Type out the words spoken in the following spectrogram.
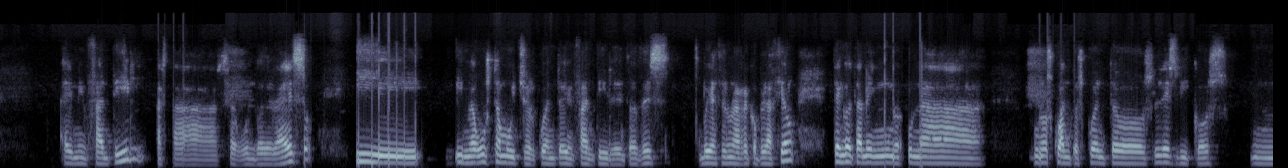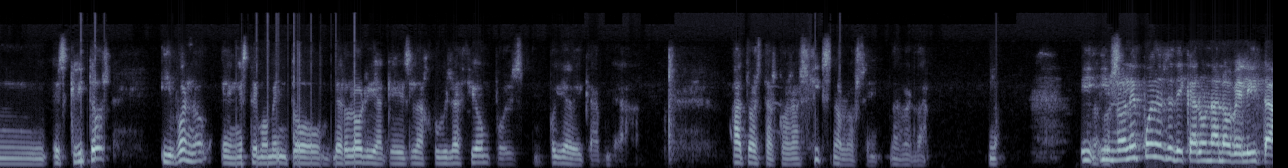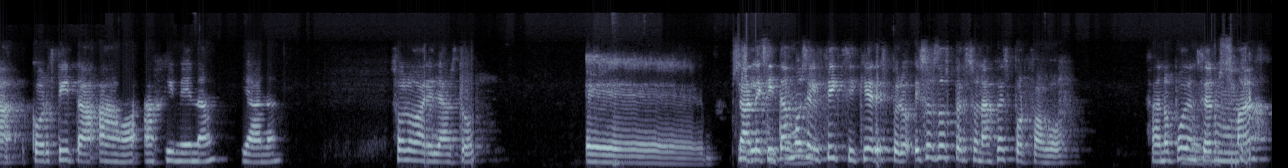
en infantil hasta segundo de la ESO y, me gusta mucho el cuento infantil, entonces voy a hacer una recopilación. Tengo también unos cuantos cuentos lésbicos mm, escritos y bueno, en este momento de gloria que es la jubilación, pues voy a dedicarme a, todas estas cosas. Fix no lo sé, la verdad. No. ¿Y no, le puedes dedicar una novelita cortita a, a Jimena y a Ana? Solo a ellas dos. Eh, o sea, le quitamos el fic si quieres, pero esos dos personajes, por favor. O sea, no pueden ser más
